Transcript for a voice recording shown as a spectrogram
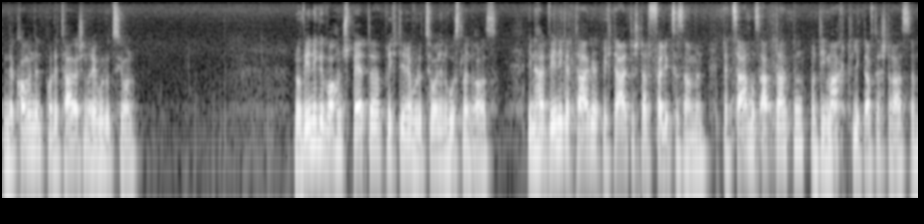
in der kommenden proletarischen Revolution. Nur wenige Wochen später bricht die Revolution in Russland aus. Innerhalb weniger Tage bricht der alte Staat völlig zusammen. Der Zar muss abdanken und die Macht liegt auf der Straße.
